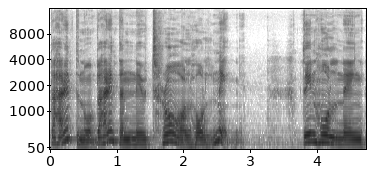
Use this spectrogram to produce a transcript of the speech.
Det här är inte, no, det här är inte en neutral hållning. Det är en hållning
